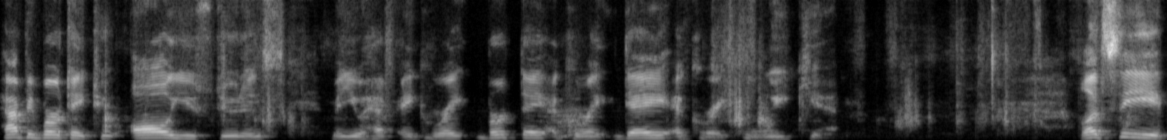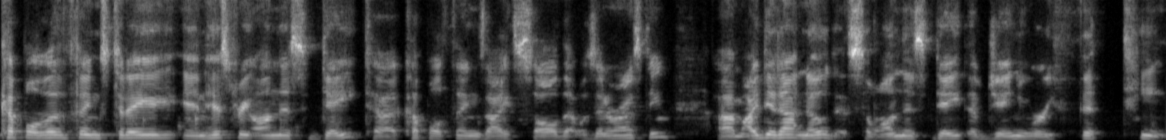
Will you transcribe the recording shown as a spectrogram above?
Happy birthday to all you students. May you have a great birthday, a great day, a great weekend. Let's see a couple of other things today in history on this date. Uh, a couple of things I saw that was interesting. Um, I did not know this. So, on this date of January 15th,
